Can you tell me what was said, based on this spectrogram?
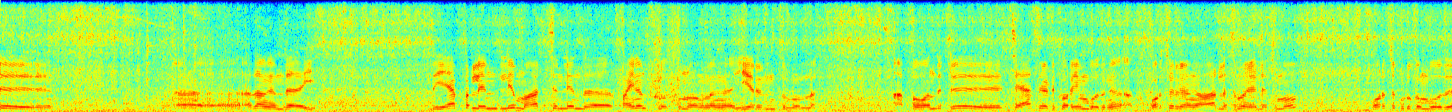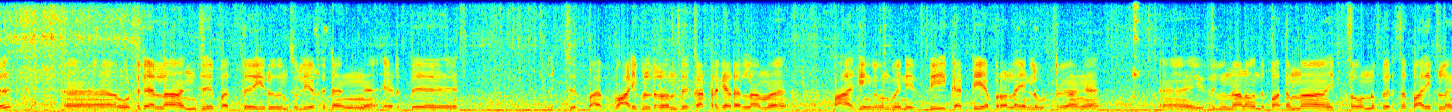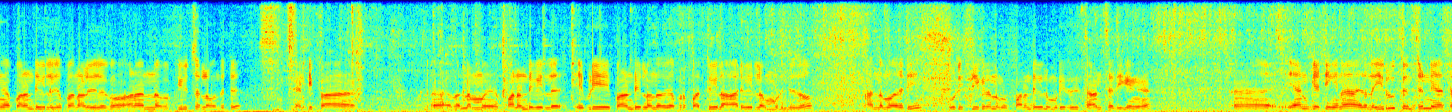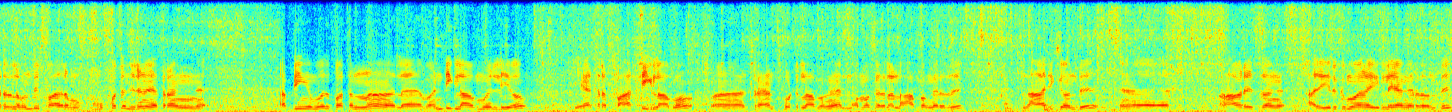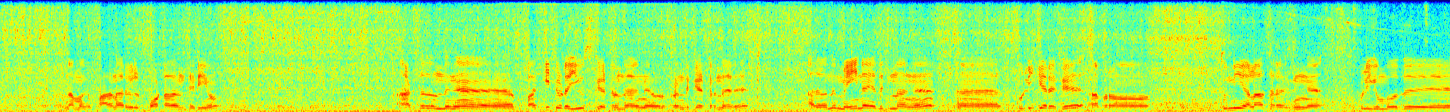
அதாங்க இந்த இந்த ஏப்ரல் எண்ட்லேயும் மார்ச் எண்ட்லேயும் இந்த ஃபைனான்ஸ் க்ளோஸ் பண்ணுவாங்களாங்க இயர் எண்ட்னு சொல்லுவோம்ல. அப்போ வந்துட்டு சேஸ் ரேட் குறையும் போதுங்க. குறைச்சிருக்காங்க. ஆறு லட்சமோ ஏழு லட்சமோ குறைச்சி கொடுக்கும்போது ஒட்டுக்க எல்லாம் அஞ்சு பத்து இருபதுன்னு சொல்லி எடுத்துட்டாங்க எடுத்து பாடி பில்டர் வந்து கட்டுறக்கு இடம் இல்லாமல் பார்க்கிங்கில் கொண்டு போய் நிறுத்தி கட்டி அப்புறம் லைனில் விட்டுருக்காங்க. இதுனால வந்து பார்த்தோம்னா இப்போ ஒன்றும் பெருசாக பாதிப்பு இல்லைங்க. பன்னெண்டு வீலுக்கு பதினாலு வீலுக்கும். ஆனால் நம்ம ஃப்யூச்சரில் வந்துட்டு கண்டிப்பாக நம்ம பன்னெண்டு வீல் எப்படி பன்னெண்டு வீல் வந்ததுக்கப்புறம் பத்து வீல் ஆறு வீலில் முடிஞ்சதோ அந்த மாதிரி கூடி சீக்கிரம் நம்ம பன்னெண்டு கிலோ முடிகிறதுக்கு சான்ஸ் அதிகங்க. ஏன்னு கேட்டிங்கன்னா இதில் இருபத்தஞ்சு டன் ஏற்றுறதுல வந்து இப்போ அதில் முப்பத்தஞ்சு டன் ஏற்றுறாங்க அப்படிங்கும்போது பார்த்தோம்னா அதில் வண்டிக்கு லாபமோ இல்லையோ ஏற்றுற பார்ட்டிக்கு லாபம் டிரான்ஸ்போர்ட்டுக்கு லாபங்க. நமக்கு அதில் லாபங்கிறது லாரிக்கு வந்து ஆவரேஜ் தாங்க. அது இருக்குமா இல்லையாங்கிறது வந்து நமக்கு பதினாறு வீல் போட்டால் தான் தெரியும். அடுத்தது வந்துங்க பக்கெட்டோட யூஸ் கேட்டிருந்தாங்க ஒரு ஃப்ரெண்டு கேட்டிருந்தாரு. அது வந்து மெயினாக எதுக்குன்னாங்க குளிக்கிறதுக்கு அப்புறம் துணி அலாசறதுக்குங்க. குளிக்கும்போது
